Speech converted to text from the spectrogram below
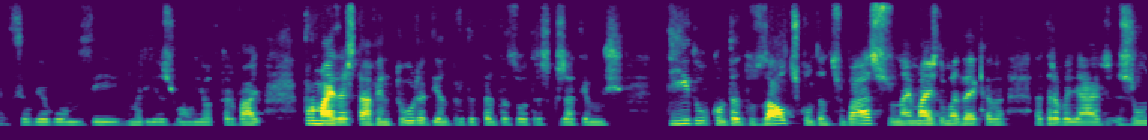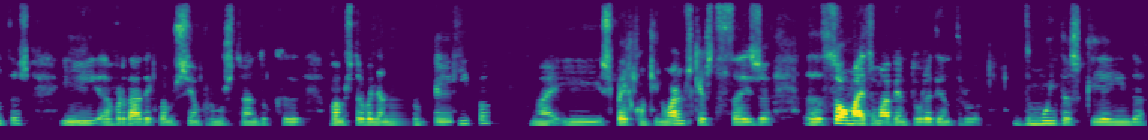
é? Silvia Gomes e Maria João Leó de Carvalho, por mais esta aventura, dentro de tantas outras que já temos tido, com tantos altos, com tantos baixos, é? mais de uma década a trabalhar juntas, e a verdade é que vamos sempre mostrando que vamos trabalhando em equipa, é? E espero continuarmos, que este seja uh, só mais uma aventura dentro de muitas que ainda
